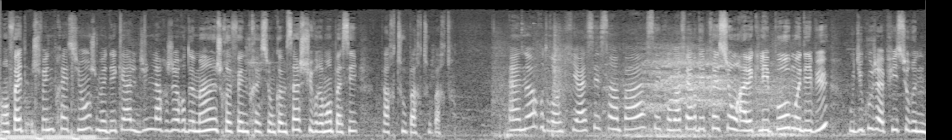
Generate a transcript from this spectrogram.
En fait, je fais une pression, je me décale d'une largeur de main, je refais une pression comme ça, je suis vraiment passée partout, partout, partout. Un ordre qui est assez sympa, c'est qu'on va faire des pressions avec les paumes au début, où du coup j'appuie sur une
